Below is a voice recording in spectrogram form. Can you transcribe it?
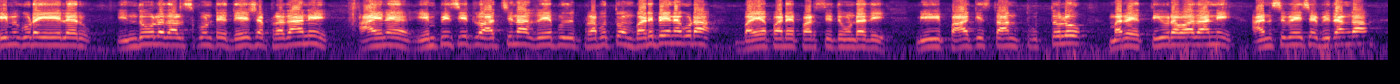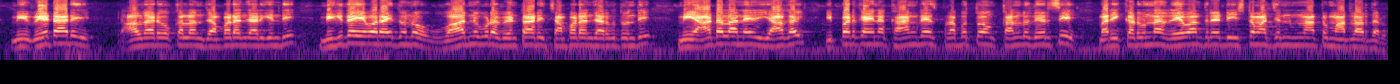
ఏమి కూడా వేయలేరు. హిందువులు తలుచుకుంటే దేశ ప్రధాని ఆయన ఎంపీ సీట్లు వచ్చినా రేపు ప్రభుత్వం పడిపోయినా కూడా భయపడే పరిస్థితి ఉండదు. మీ పాకిస్తాన్ తుత్తులు మరి తీవ్రవాదాన్ని అణిసివేసే విధంగా మీ వేటాడి ఆల్రెడీ ఒకళ్ళని చంపడం జరిగింది. మిగతా ఎవరైతుందో వారిని కూడా వెంటాడి చంపడం జరుగుతుంది. మీ ఆటలు అనేది యాగాయి ఇప్పటికైనా కాంగ్రెస్ ప్రభుత్వం కళ్ళు తెరిచి మరి ఇక్కడ ఉన్న రేవంత్ రెడ్డి ఇష్టం వచ్చినట్టు మాట్లాడతారు.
